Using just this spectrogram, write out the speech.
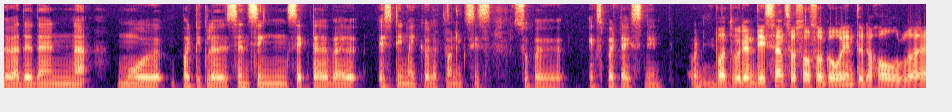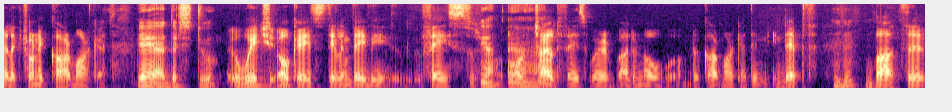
rather than uh, more particular sensing sector where ST microelectronics is super expertised in. But wouldn't these sensors also go into the whole uh, electronic car market? yeah, yeah, that's true. Which, okay, it's still in baby phase Yeah, or uh, child phase, where I don't know the car market in, in depth. Mm-hmm. But uh,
